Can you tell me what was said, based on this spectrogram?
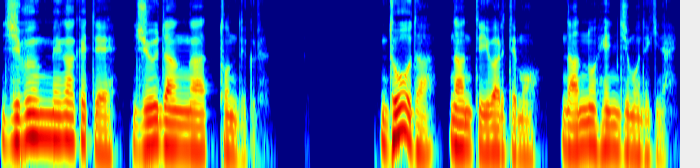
自分めがけて銃弾が飛んでくる。どうだ？なんて言われても何の返事もできない。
